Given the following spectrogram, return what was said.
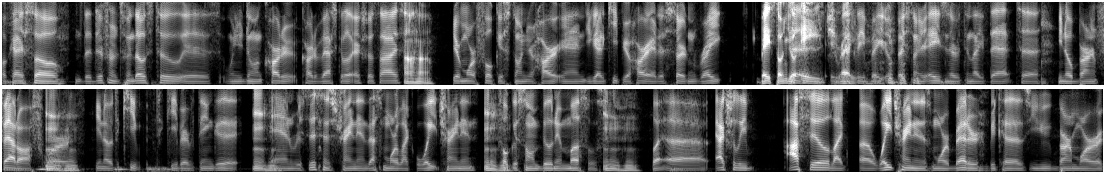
Okay, so the difference between those two is when you're doing cardio cardiovascular exercise, Uh huh. you're more focused on your heart, and you got to keep your heart at a certain rate. Based on your age, exactly, right? ba- based on your age and everything like that, to you know burn fat off, or Mhm. you know to keep to keep everything good. Mm-hmm. And resistance training, that's more like weight training, Mhm. focus on building muscles. Mm-hmm. But uh, actually, I feel like uh, weight training is more better because you burn more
